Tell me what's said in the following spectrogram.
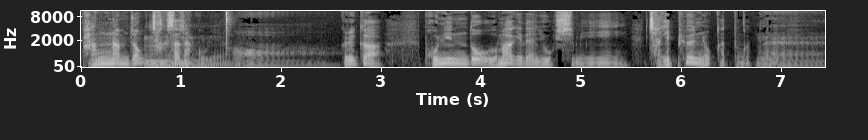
박남정 작사 음. 작곡이에요. 음. 어. 그러니까 본인도 음악에 대한 욕심이 자기 표현욕 같은 것들이 네.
